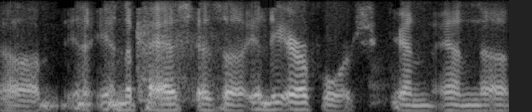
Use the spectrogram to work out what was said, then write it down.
um, in, in the past as uh, in the Air Force, and and uh,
